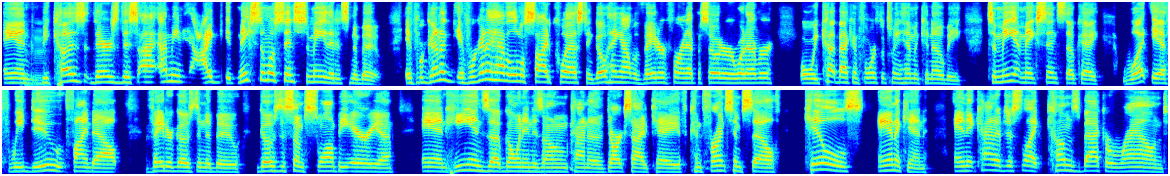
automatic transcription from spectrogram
And Mhm. because there's this, I, I mean, I it makes the most sense to me that it's Naboo. If we're gonna if we're gonna have a little side quest and go hang out with Vader for an episode or whatever, or we cut back and forth between him and Kenobi, to me it makes sense. Okay, what if we do find out Vader goes to Naboo, goes to some swampy area, and he ends up going in his own kind of dark side cave, confronts himself, kills Anakin, and it kind of just like comes back around,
